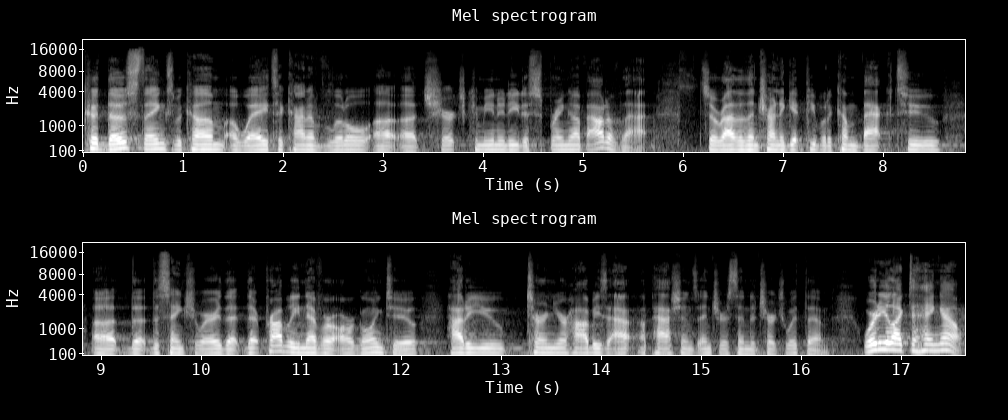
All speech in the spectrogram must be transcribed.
Could those things become a way to kind of little uh, a church community to spring up out of that? So rather than trying to get people to come back to uh, the, the sanctuary that, that probably never are going to, how do you turn your hobbies, passions, interests into church with them? Where do you like to hang out?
